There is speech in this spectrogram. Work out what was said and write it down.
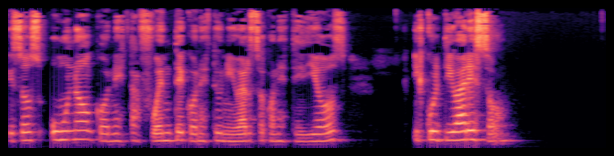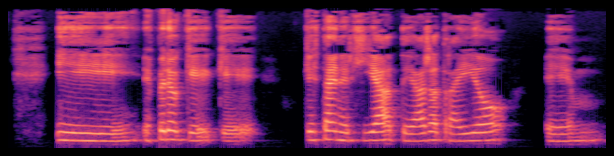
que sos uno con esta fuente, con este universo, con este Dios, y cultivar eso. Y espero que, que, esta energía te haya traído em,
